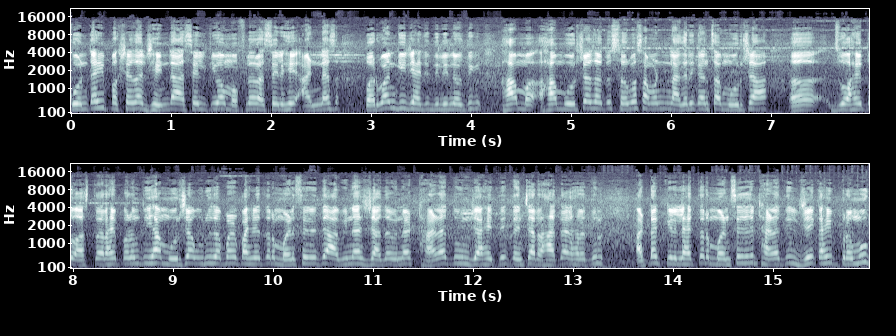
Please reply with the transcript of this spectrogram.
कोणत्याही पक्षाचा झेंडा असेल किंवा मफलर असेल हे आणण्यास परवानगी जी आहे ती दिली नव्हती. हा म हा मोर्चा जो आहे तो सर्वसामान्य नागरिकांचा मोर्चा जो आहे तो असणार आहे. परंतु ह्या मोर्चापूर्वीच आपण पाहिलं तर मनसे नेते अविनाश जाधव यांना ठाण्यातून जे आहे ते त्यांच्या राहत्या घरातून अटक केलेली आहे. तर मनसेचे ठाण्यातील जे काही प्रमुख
